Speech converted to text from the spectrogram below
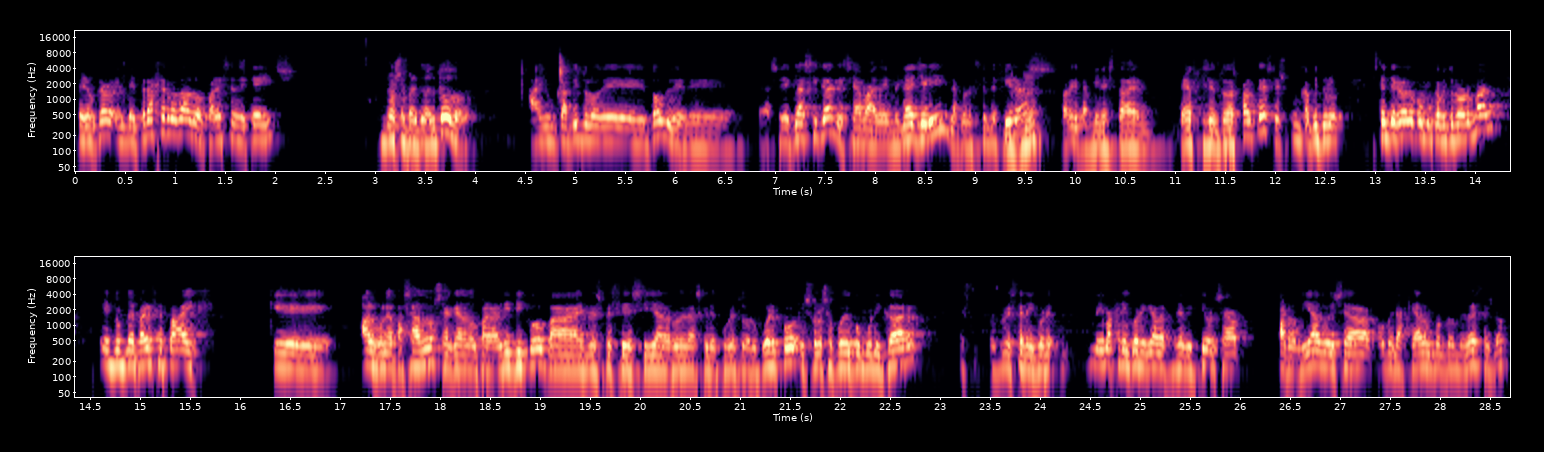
Pero claro, el metraje rodado para ese de Cage no se perdió del todo. Hay un capítulo de doble de, de la serie clásica que se llama The Menagerie, la colección de fieras, uh -huh. ¿vale? que también está en Netflix en todas partes, que es un capítulo, está integrado como un capítulo normal, en donde aparece Pike que algo le ha pasado, se ha quedado paralítico, va en una especie de silla de ruedas que le cubre todo el cuerpo y solo se puede comunicar, es, es una, escena icónica, una imagen icónica de la ciencia ficción, se ha parodiado y se ha homenajeado un montón de veces, ¿no?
